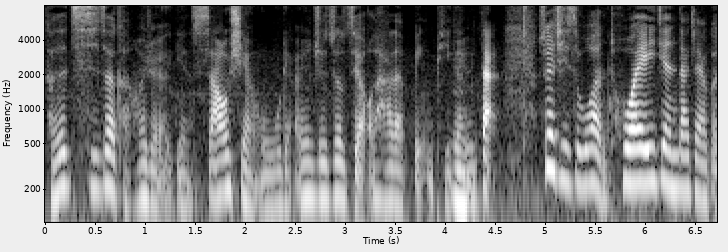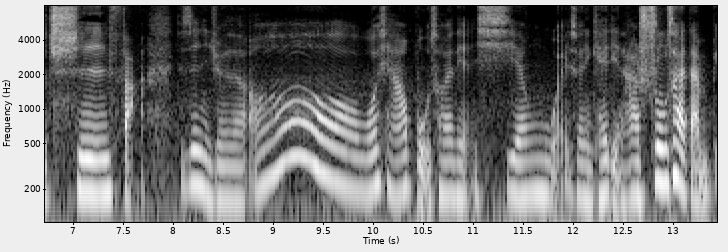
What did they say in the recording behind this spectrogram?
可是吃这可能会觉得有点稍显无聊，因为就就只有它的饼皮跟嗯蛋，所以其实我很推荐大家有个吃法，就是你觉得哦，我想要补充一点纤维，所以你可以点它的蔬菜蛋饼。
